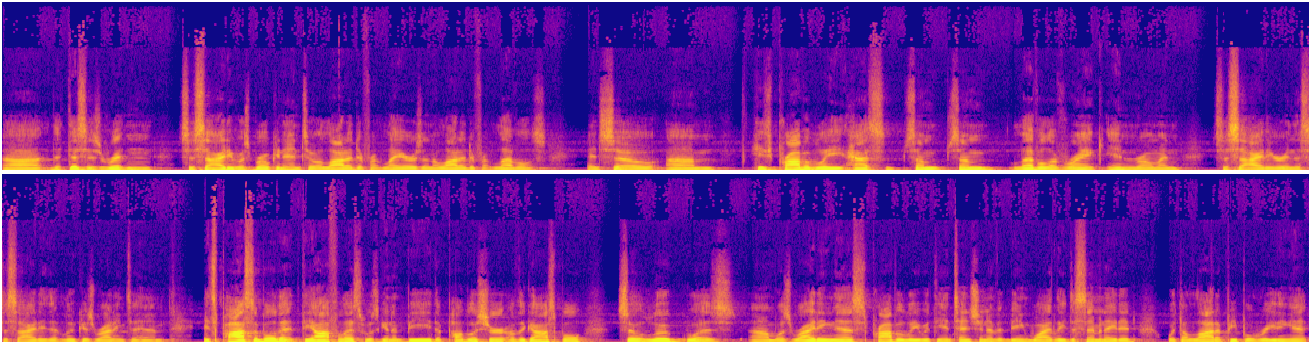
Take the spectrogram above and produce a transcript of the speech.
uh, that this is written, society was broken into a lot of different layers and a lot of different levels. And so um, he probably has some, some level of rank in Roman society or in the society that Luke is writing to him. It's possible that Theophilus was going to be the publisher of the gospel. So Luke was, um, was writing this probably with the intention of it being widely disseminated with a lot of people reading it.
